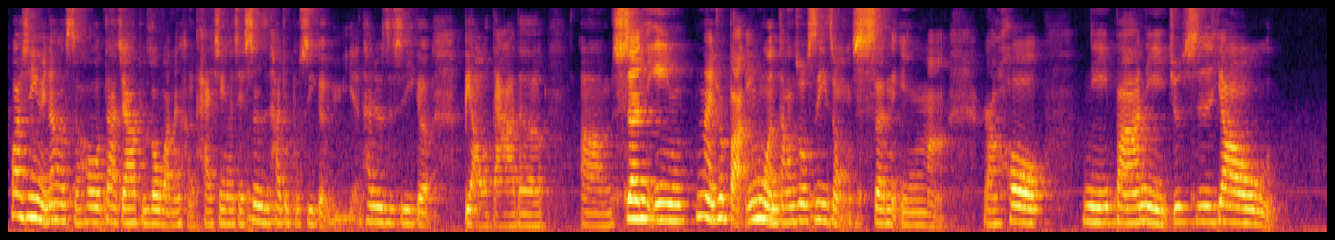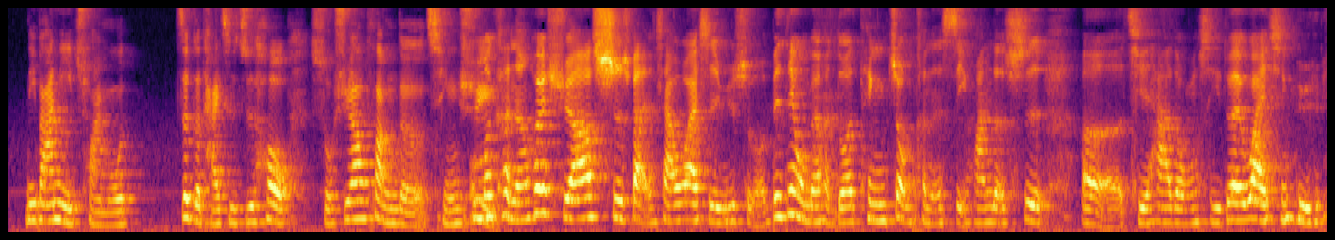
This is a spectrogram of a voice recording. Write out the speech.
外星语那个时候大家不是都玩的很开心，而且甚至它就不是一个语言，它就只是一个表达的。嗯，声音，那你就把英文当做是一种声音嘛，然后你把你就是要，你把你揣摩这个台词之后所需要放的情绪，我们可能会需要示范一下外事语什么，毕竟我们有很多听众可能喜欢的是。呃，其他东西对外星语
